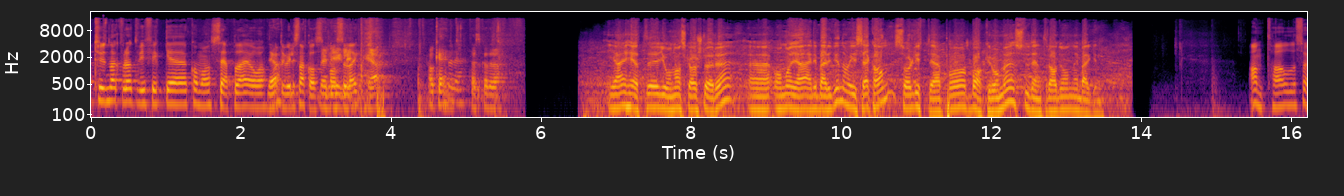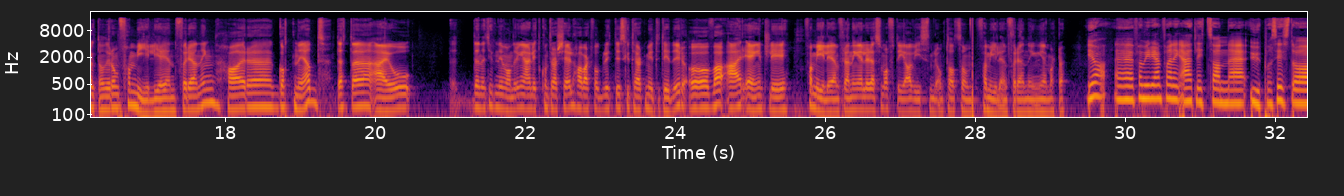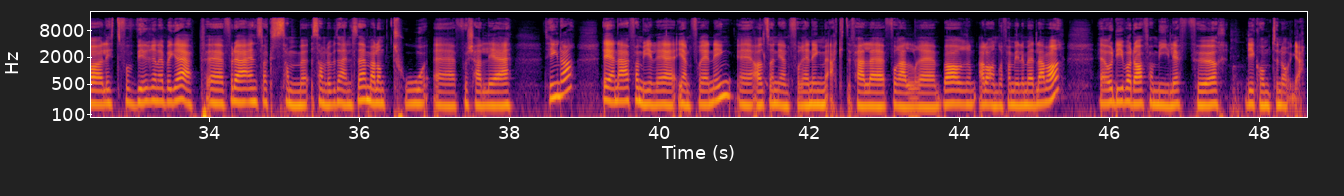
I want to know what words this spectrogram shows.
Tusen takk for at vi fikk eh, komme og se på deg, og ja, at du ville snakke oss med oss i dag. Ja. Ok, takk skal dere ha. Jeg heter Jonas Gahr Støre, eh, og når jeg er i Bergen, og hvis jeg kan, så lytter jeg på Bakrommet, studentradioen i Bergen. Antall søknader om familiegjenforening har eh, gått ned. Dette er jo Denne typen innvandring er litt kontrasiell, har i hvert fall blitt diskutert mye til tider. Og hva er egentlig familiegjenforening, eller det som ofte i avisen blir omtalt som familiegjenforening, Marte? Ja, eh, familiegjenforening er et litt sånn eh, upresist og litt forvirrende begrep. Eh, for det er en slags samme, samlebetegnelse mellom to eh, forskjellige ting. da. Det ene er familiegjenforening, eh, altså en gjenforening med ektefelle, foreldre, barn eller andre familiemedlemmer. Eh, og de var da familie før de kom til Norge.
